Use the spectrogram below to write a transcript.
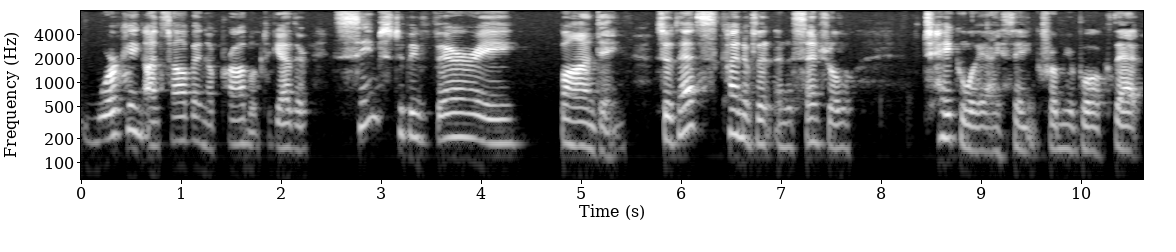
working on solving a problem together seems to be very bonding. So that's kind of an, an essential takeaway, I think, from your book that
